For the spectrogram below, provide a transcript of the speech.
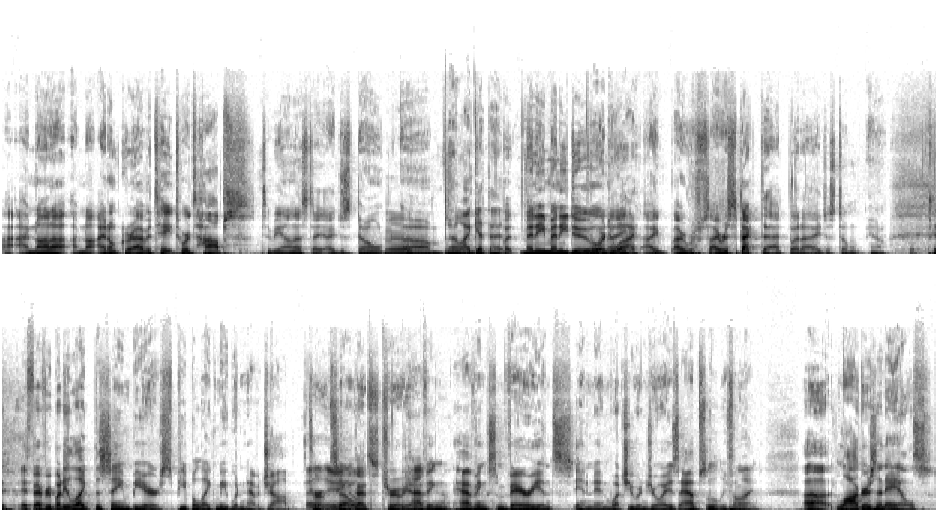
I, I'm not a, I'm not, I don't gravitate towards hops, to be honest. I, I just don't. Um, no, I get that. but many, many do. Nor and do I. I, I, res- I respect that, but I just don't. You know, if everybody liked the same beers, people like me wouldn't have a job. True. there you So go. That's true, yeah. having having some variance in, in what you enjoy is absolutely fine. Uh, lagers and ales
